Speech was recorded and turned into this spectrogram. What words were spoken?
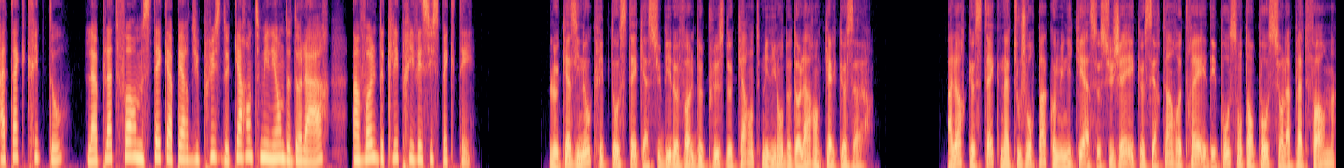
Attaque crypto, la plateforme Stake a perdu plus de 40 millions de dollars, un vol de clés privées suspecté. Le casino CryptoStake a subi le vol de plus de 40 millions de dollars en quelques heures. Alors que Stake n'a toujours pas communiqué à ce sujet et que certains retraits et dépôts sont en pause sur la plateforme,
